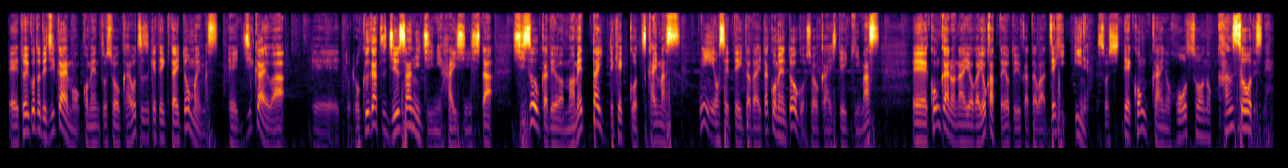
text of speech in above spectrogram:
えー、ということで次回もコメント紹介を続けていきたいと思います、えー、次回はえーと、6月13日に配信した「静岡では豆ったいって結構使います」に寄せていただいたコメントをご紹介していきます。えー、今回の内容が良かったよという方はぜひいいね。そして今回の放送の感想をですね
